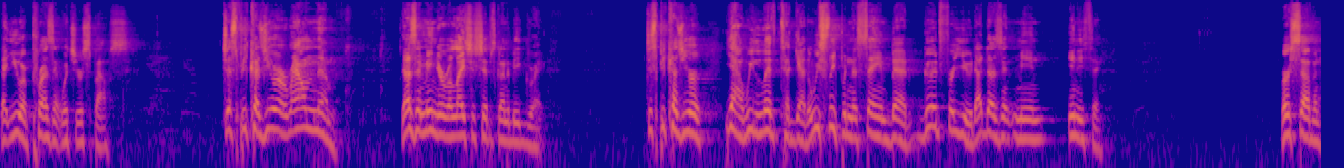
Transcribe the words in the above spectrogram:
that you are present with your spouse. Just because you're around them doesn't mean your relationship's going to be great. Just because you're, yeah, we live together, we sleep in the same bed, good for you. That doesn't mean anything. Verse 7.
